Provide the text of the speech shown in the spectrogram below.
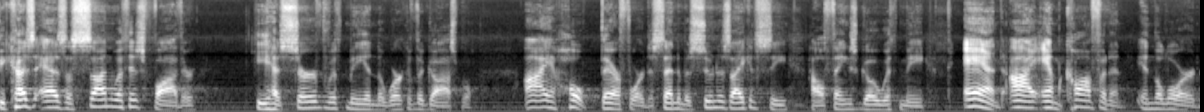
because as a son with his father, he has served with me in the work of the gospel. I hope, therefore, to send him as soon as I can see how things go with me. And I am confident in the Lord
